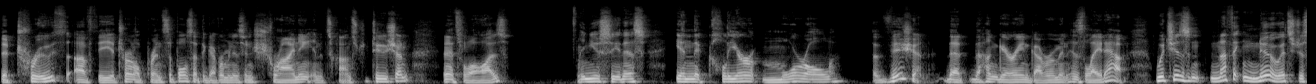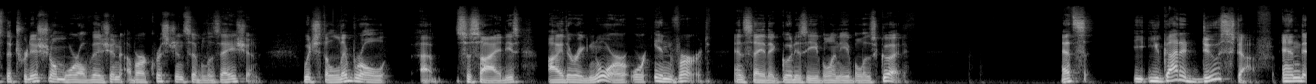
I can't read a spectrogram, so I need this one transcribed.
the truth of the eternal principles that the government is enshrining in its constitution and its laws. And you see this in the clear moral vision that the Hungarian government has laid out, which is nothing new. It's just the traditional moral vision of our Christian civilization, which the liberal uh, societies either ignore or invert and say that good is evil and evil is good. That's you got to do stuff. And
